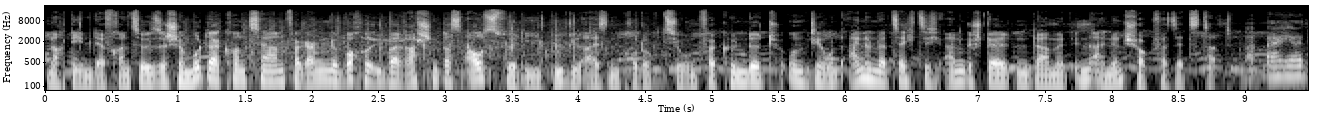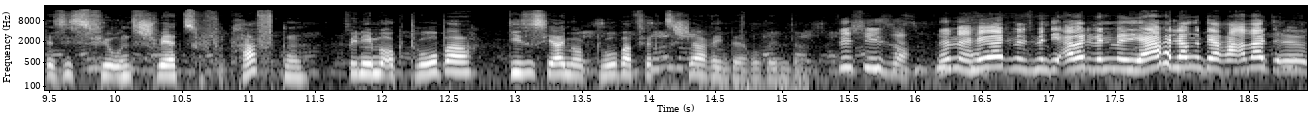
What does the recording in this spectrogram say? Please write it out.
nachdem der französische Mutterkonzern vergangene Woche überraschend das Aus für die Bügeleisenproduktion verkündet und die rund 160 Angestellten damit in einen Schock versetzt hat. Ah ja, das ist für uns schwer zu verkraften. Bin im Oktober dieses Jahr im Oktober 40 Jahre in der Rovinda. Das ist so. Wenn man hört, dass man die Arbeit, wenn man jahrelang in der Arbeit äh,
